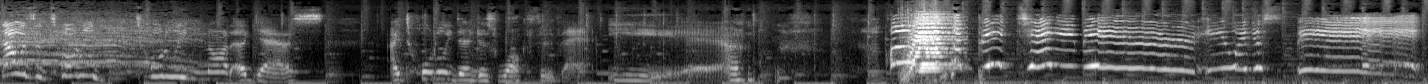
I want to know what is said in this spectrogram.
That was a total, totally not a guess. I totally didn't just walk through that. Yeah. Oh, a big teddy bear! Ew, I just spit!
